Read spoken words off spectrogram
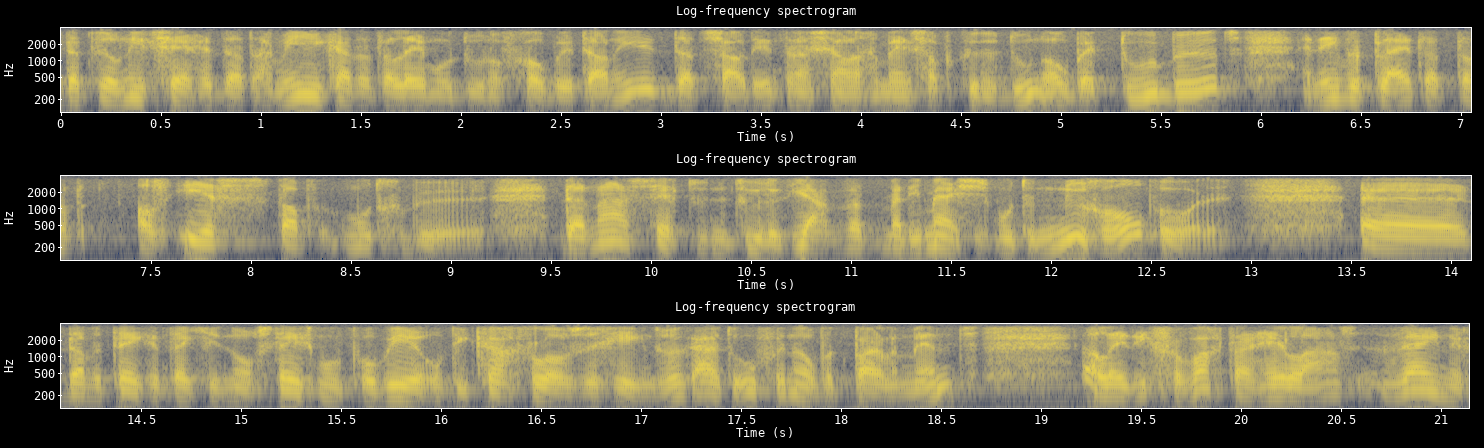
Dat wil niet zeggen dat Amerika dat alleen moet doen of Groot-Brittannië. Dat zou de internationale gemeenschap kunnen doen, ook bij tourbeurt. En ik bepleit dat dat als eerste stap moet gebeuren. Daarnaast zegt u natuurlijk, ja, wat, maar die meisjes moeten nu geholpen worden. Uh, dat betekent dat je nog steeds moet proberen op die krachteloze regering druk uit te oefenen op het parlement. Alleen ik verwacht daar helaas weinig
